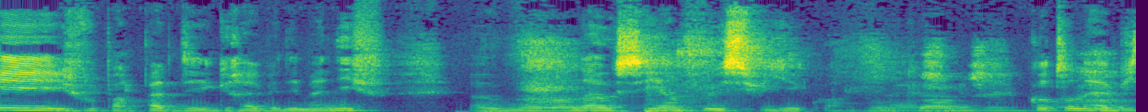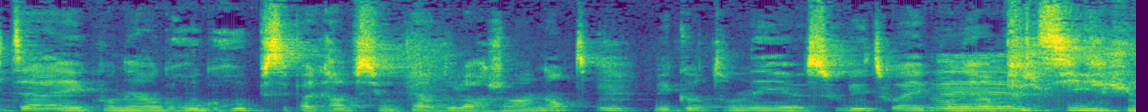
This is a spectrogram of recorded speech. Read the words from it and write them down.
Et je vous parle pas des grèves et des manifs, euh, où on en a aussi un peu essuyé, quoi. Donc, Ouais, euh, quand on est habitat et qu'on est un gros groupe, c'est pas grave si on perd de l'argent à Nantes. Mm. Mais quand on est euh, sous les toits et qu'on Ouais, est un petit, je-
